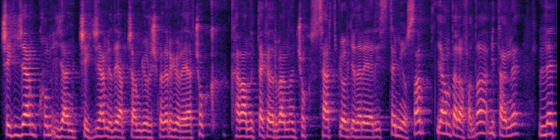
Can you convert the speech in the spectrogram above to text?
Çekeceğim konu yani çekeceğim ya da yapacağım görüşmelere göre eğer çok karanlıkta kalır ben hani çok sert gölgeler eğer istemiyorsam yan tarafa da bir tane LED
